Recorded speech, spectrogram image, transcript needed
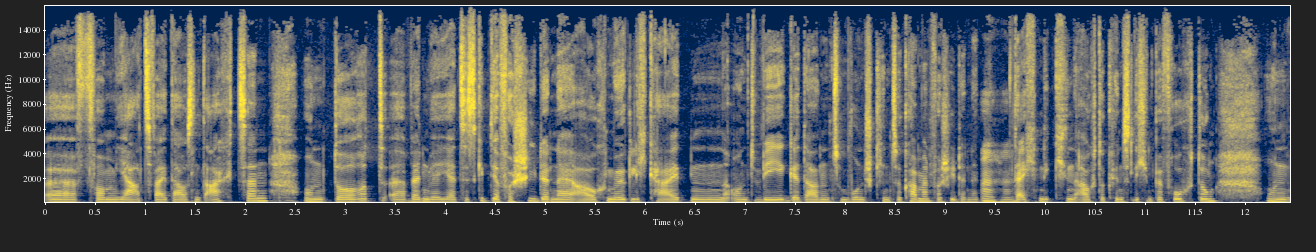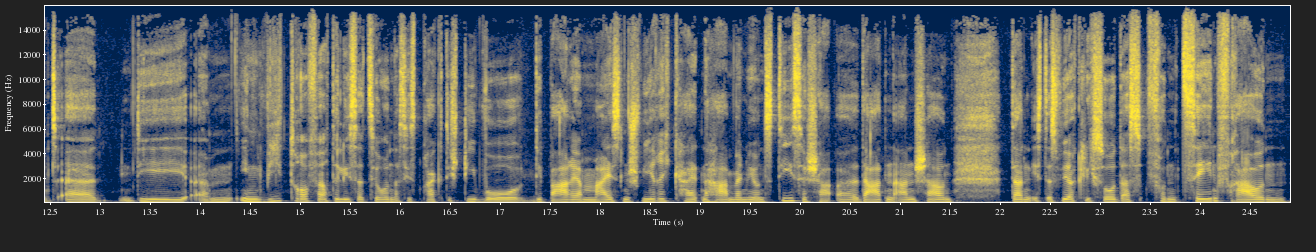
äh, vom Jahr 2018 und dort, äh, wenn wir jetzt, es gibt ja verschiedene auch Möglichkeiten und Wege dann zum Wunschkind zu kommen, verschiedene mhm. Techniken auch der künstlichen Befruchtung und äh, die ähm, In-vitro-Fertilisation, das ist praktisch die, wo die Paare am meisten Schwierigkeiten haben. Wenn wir uns diese Scha äh, Daten anschauen, dann ist es wirklich wirklich so, dass von zehn Frauen,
